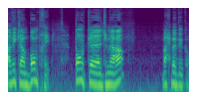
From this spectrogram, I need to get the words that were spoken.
avec un bon prix. donc جماعة مرحبا بكم.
